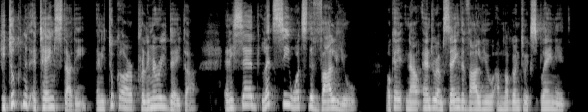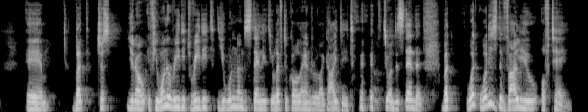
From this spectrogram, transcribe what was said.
He took a TAME study and he took our preliminary data and he said, let's see what's the value. Okay, now, Andrew, I'm saying the value. I'm not going to explain it. Um, but just, you know, if you want to read it, read it. You wouldn't understand it. You'll have to call Andrew like I did to understand it. But what, what is the value of TAME?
